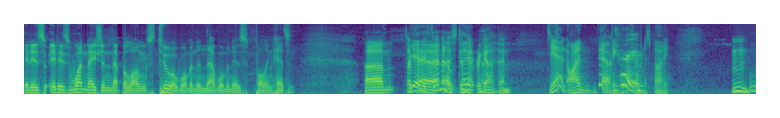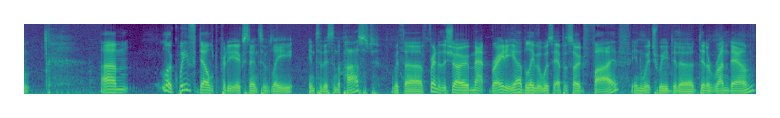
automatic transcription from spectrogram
It is it is one nation that belongs to a woman, and that woman is Pauline Hanson. Um, So yeah, pretty feminist uh, in that regard, then. Yeah, I Yeah. think we're a True. feminist party. Mm. Um, look, we've delved pretty extensively into this in the past with a friend of the show, Matt Brady. I believe it was episode five, in which we did a did a rundown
